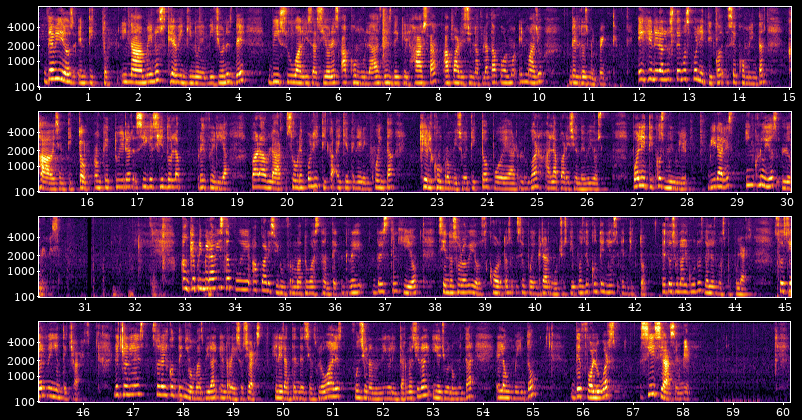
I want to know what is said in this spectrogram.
de videos en TikTok y nada menos que 29 millones de visualizaciones acumuladas desde que el hashtag apareció en la plataforma en mayo del 2020. En general los temas políticos se comentan cada vez en TikTok, aunque Twitter sigue siendo la preferida para hablar sobre política, hay que tener en cuenta que el compromiso de TikTok puede dar lugar a la aparición de videos políticos muy virales, incluidos los memes. Aunque a primera vista puede aparecer un formato bastante restringido, siendo solo videos cortos, se pueden crear muchos tipos de contenidos en TikTok. Estos son algunos de los más populares. Social mediante channels. Los channels son el contenido más viral en redes sociales. Generan tendencias globales, funcionan a nivel internacional y ayudan a aumentar el aumento de followers si se hacen bien.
